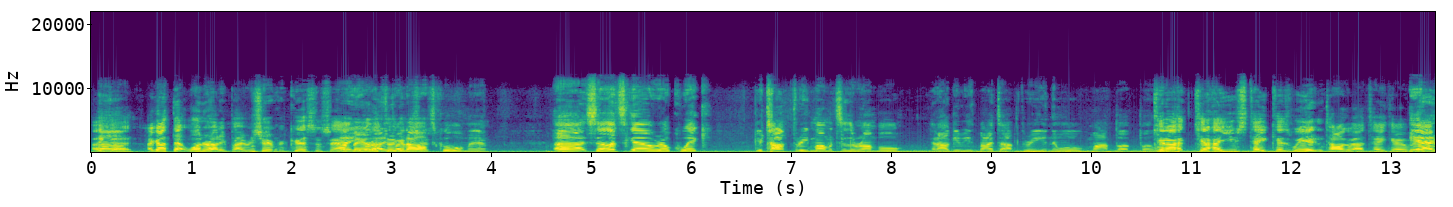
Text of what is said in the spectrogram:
I, like Um, that. I got that one Roddy Piper shirt for Christmas and I Yeah, you're barely took it off. It's cool, man. Uh, so let's go real quick. Your top three moments of the Rumble, and I'll give you my top three, and then we'll mop up. A Can little- I can I use take because we didn't talk about takeover. Yeah,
